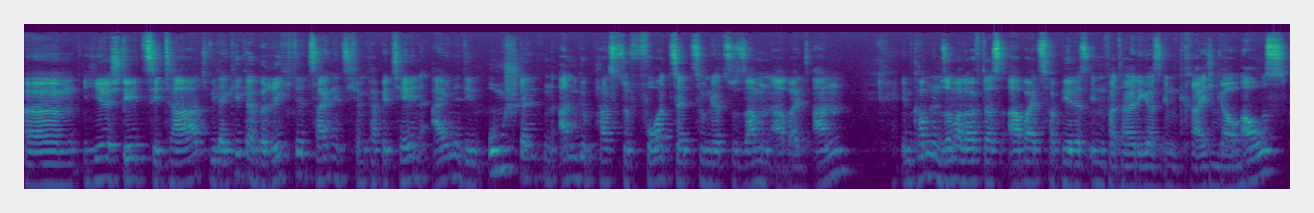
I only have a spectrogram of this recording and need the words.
Ähm, hier steht Zitat, wie der Kicker berichtet, zeichnet sich beim Kapitän eine den Umständen angepasste Fortsetzung der Zusammenarbeit an. Im kommenden Sommer läuft das Arbeitspapier des Innenverteidigers im Kraichgau aus.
